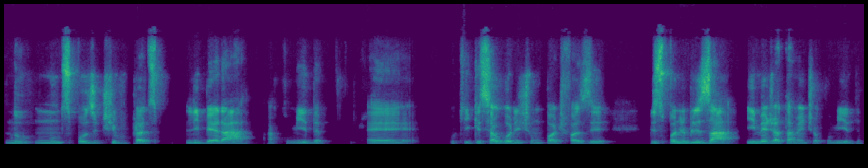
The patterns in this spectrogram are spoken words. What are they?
no, num dispositivo para liberar a comida, é, o que, que esse algoritmo pode fazer? Disponibilizar imediatamente a comida,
